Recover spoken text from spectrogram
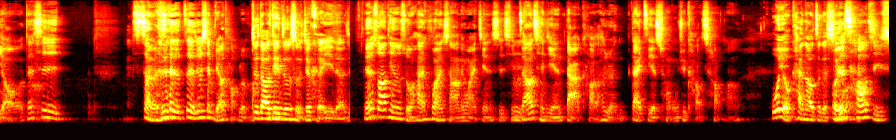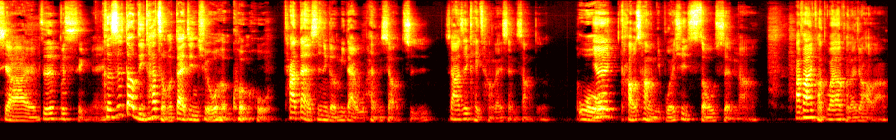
有，哦、但是算了，这这个就先不要讨论吧。就到天竺鼠就可以了。你是说到天竺鼠，我还忽然想到另外一件事情，你知道前几天大考，然后有人带自己的宠物去考场吗？我有看到这个新闻，我觉得超级瞎哎、欸，真是不行哎、欸。可是到底他怎么带进去？我很困惑。他带的是那个蜜袋鼯，很小只，所以它是可以藏在身上的。我因为考场你不会去搜身啊。他放在口外套口袋就好了，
